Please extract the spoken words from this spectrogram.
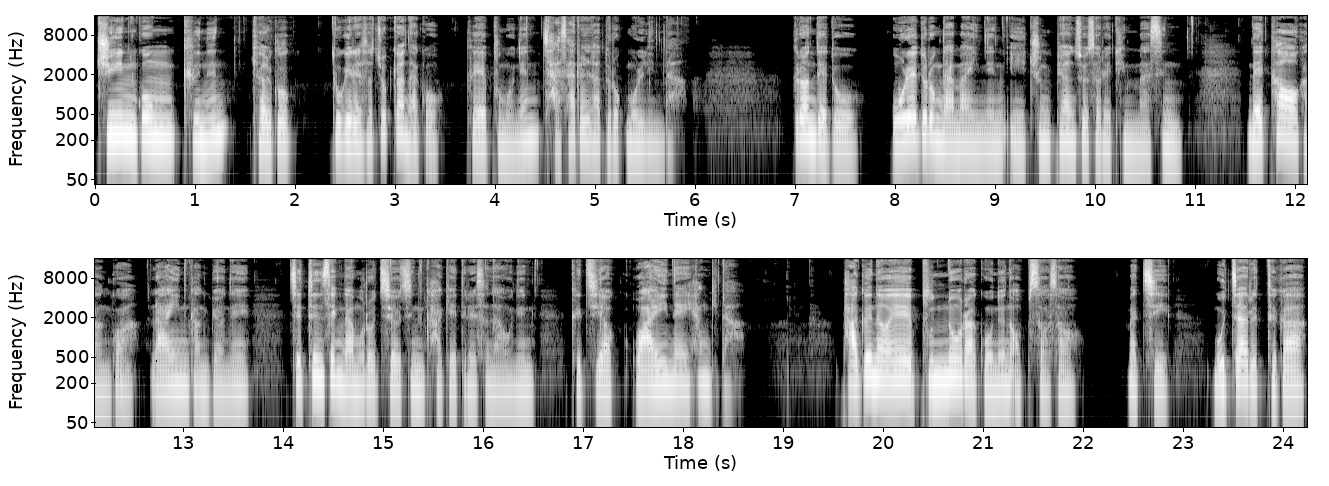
주인공 그는 결국 독일에서 쫓겨나고 그의 부모는 자살을 하도록 몰린다. 그런데도 오래도록 남아있는 이 중편 소설의 뒷맛은 네카어 강과 라인 강변에 짙은색 나무로 지어진 가게들에서 나오는 그 지역 와인의 향기다. 바그너의 분노라고는 없어서 마치 모차르트가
